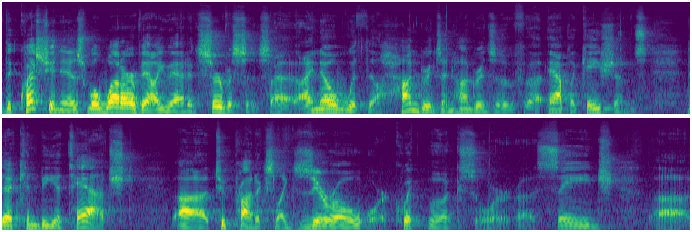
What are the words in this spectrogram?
the question is well, what are value added services? I know with the hundreds and hundreds of uh, applications that can be attached uh, to products like Xero or QuickBooks or uh, Sage, uh,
